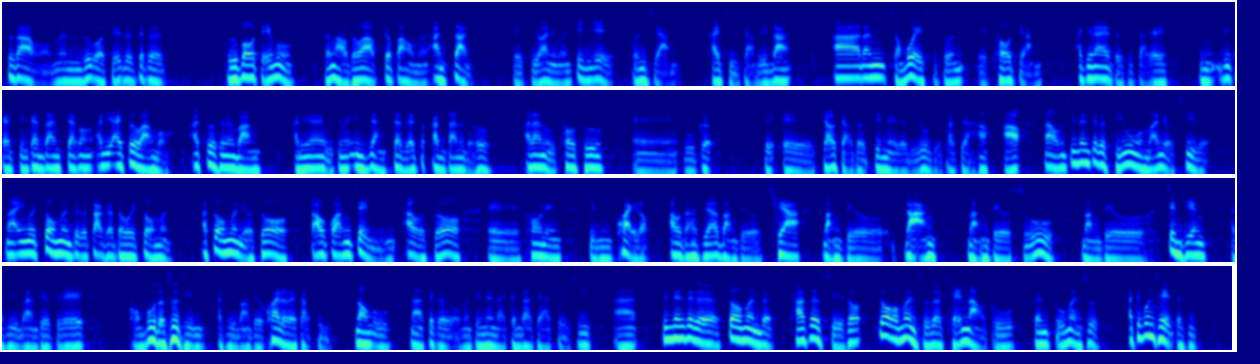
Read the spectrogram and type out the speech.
知道，我们如果觉得这个直播节目很好的话，就帮我们按赞，也希望你们订阅、分享、开启小铃铛。啊，咱上尾的时阵会抽奖，啊，今仔就是大家。真，你讲真简单，写讲啊，你爱做梦无？啊做什么梦？啊，你呢有什么印象？写一个足简单的就好。啊，咱有抽出诶、欸、五个这诶、小小的精美的礼物给大家哈。好，那我们今天这个题目蛮有趣的。那因为做梦这个大家都会做梦啊，做梦有时候刀光剑影，啊有时候诶、可能真快乐，啊有当时啊梦到车，梦到人，梦到食物。梦到战争，还是梦到一个恐怖的事情，还是梦到快乐的事情，拢有。那这个我们今天来跟大家解析啊。今天这个做梦的，他这写说做梦时的前脑图跟读梦室啊。这本册就是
